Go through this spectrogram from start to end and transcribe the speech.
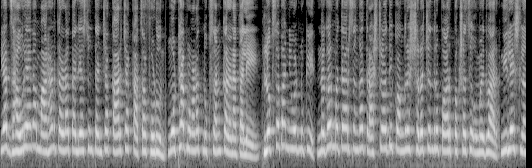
यात झावरे यांना मारहाण करण्यात आली असून त्यांच्या कारच्या काचा फोडून मोठ्या प्रमाणात नुकसान करण्यात आले. लोकसभा निवडणुकीत नगर मतदारसंघात राष्ट्रवादी काँग्रेस शरदचंद्र पवार पक्षाचे उमेदवार निलेश लंके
